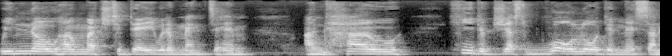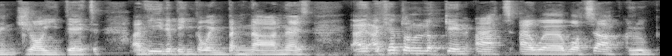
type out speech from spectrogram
we know how much today would have meant to him, and how he'd have just wallowed in this and enjoyed it, and he'd have been going bananas. I, I kept on looking at our WhatsApp group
